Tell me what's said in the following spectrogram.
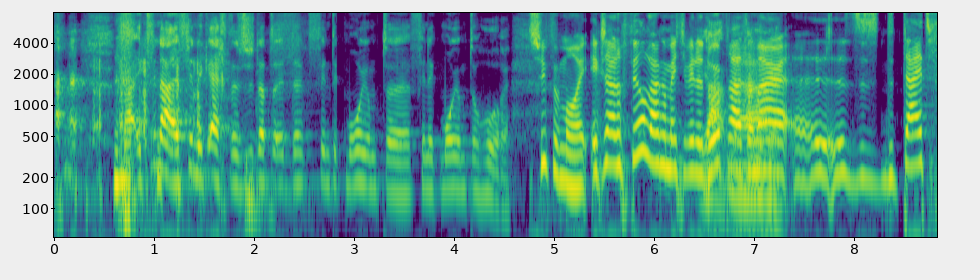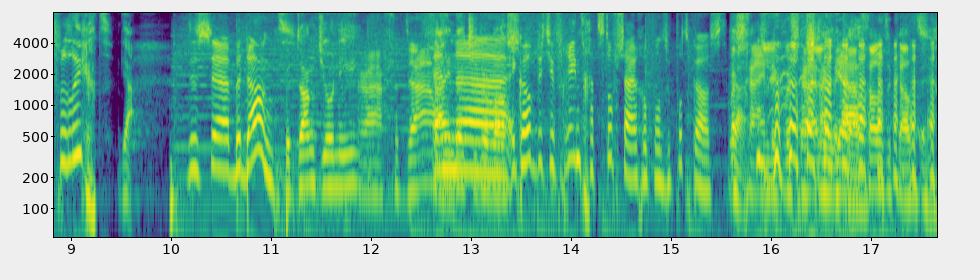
maar ik vind, nou, vind ik echt. Dus dat, eh, dat vind ik mooi om te, vind ik mooi om te horen. Supermooi. Ik zou nog veel langer met je willen Ja, doorpraten, ja, maar eh, de tijd vliegt. Ja. Dus eh, bedankt. Bedankt Johnny. Graag gedaan. Fijn en dat je er eh, was. ik hoop dat je vriend gaat stofzuigen op onze podcast. Waarschijnlijk, waarschijnlijk. Ja, grote kans. Dank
